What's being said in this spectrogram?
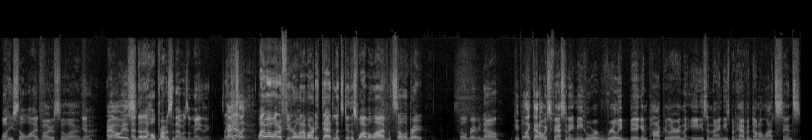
while he's still alive. While he was still alive. yeah. I always. Uh, The, the whole premise of that was amazing. It's like, Guys yeah, like- why do I want a funeral when I'm already dead? Let's do this while I'm alive. Let's celebrate. celebrate me now. people like that always fascinate me who were really big and popular in the 80s and 90s but haven't done a lot since.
